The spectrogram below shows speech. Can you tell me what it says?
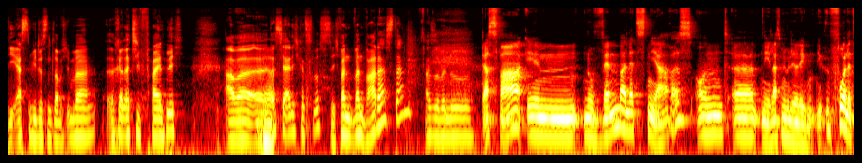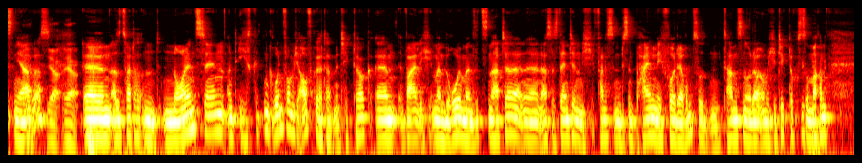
die ersten Videos sind, glaube ich, immer äh, relativ peinlich. Aber äh, ja. das ist ja eigentlich ganz lustig. Wann, wann war das dann? Also wenn du. Das war im November letzten Jahres und äh, nee, lass mich überlegen. Vorletzten Jahres. Ja, ja. Ähm, also 2019. Und ich, es gibt einen Grund, warum ich aufgehört habe mit TikTok, ähm, weil ich in meinem Büro jemanden sitzen hatte, eine Assistentin, und ich fand es ein bisschen peinlich, vor der rumzutanzen oder irgendwelche TikToks zu machen.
